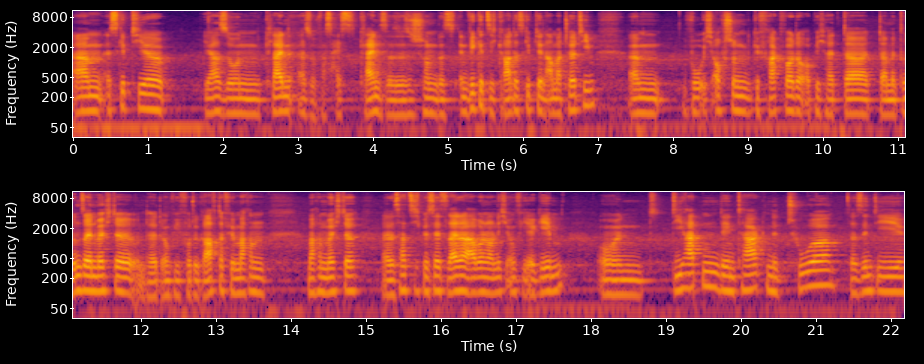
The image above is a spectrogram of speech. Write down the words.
ähm, es gibt hier ja so ein kleines, also was heißt kleines, also das ist schon, das entwickelt sich gerade, es gibt hier ein Amateurteam, ähm, wo ich auch schon gefragt wurde, ob ich halt da, da mit drin sein möchte und halt irgendwie Fotograf dafür machen, machen möchte. Äh, Das hat sich bis jetzt leider aber noch nicht irgendwie ergeben. Und die hatten den Tag eine Tour, da sind die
